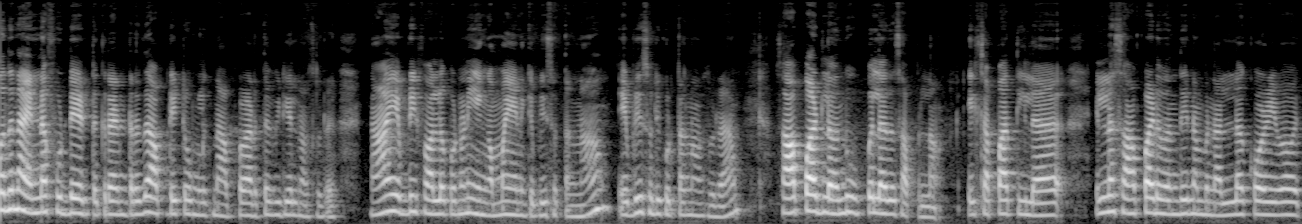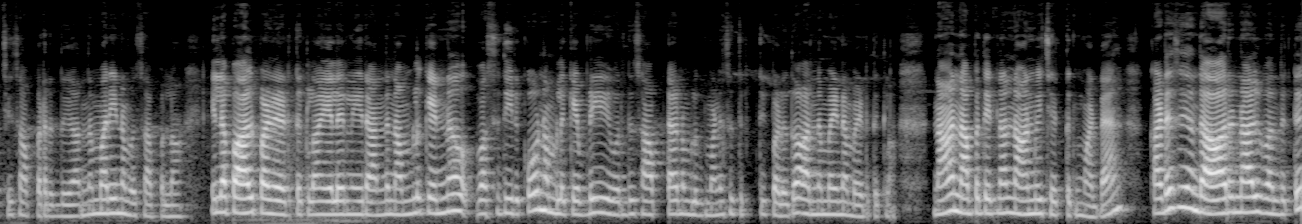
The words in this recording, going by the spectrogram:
வந்து நான் என்ன ஃபுட்டு எடுத்துக்கிறேன்றது அப்டேட் உங்களுக்கு நான் அப்போ அடுத்த வீடியோவில் நான் சொல்கிறேன் நான் எப்படி ஃபாலோ பண்ணணும்னு எங்கள் அம்மா எனக்கு எப்படி சொத்தாங்கன்னா எப்படி சொல்லி கொடுத்தாங்கன்னு நான் சொல்கிறேன் சாப்பாட்டில் வந்து உப்பு இல்லாத சாப்பிட்லாம். சப்பாத்தியில் இல்லை சாப்பாடு வந்து நம்ம நல்லா குழைவாக வச்சு சாப்பிட்றது அந்த மாதிரி நம்ம சாப்பிட்லாம். இல்லை பால் பழம் எடுத்துக்கலாம் இளநீர் அந்த நம்மளுக்கு என்ன வசதி இருக்கோ நம்மளுக்கு எப்படி வந்து சாப்பிட்டா நம்மளுக்கு மனசு திருப்திப்படுதோ அந்த மாதிரி நம்ம எடுத்துக்கலாம். நான் நாற்பத்தெட்டு நாள் நான்வெஜ் எடுத்துக்க மாட்டேன். கடைசி அந்த ஆறு நாள் வந்துட்டு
